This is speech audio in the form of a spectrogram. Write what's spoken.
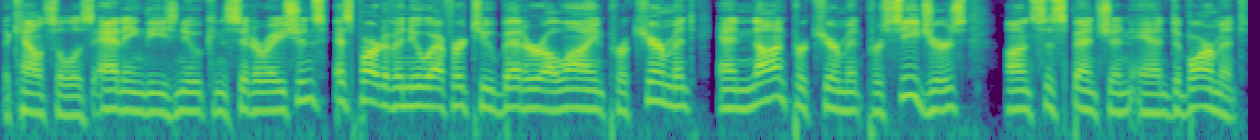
The Council is adding these new considerations as part of a new effort to better align procurement and non procurement procedures on suspension and debarment.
